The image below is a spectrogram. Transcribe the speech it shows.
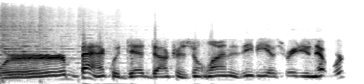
We're back with Dead Doctors Don't Lie on the ZBS Radio Network.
